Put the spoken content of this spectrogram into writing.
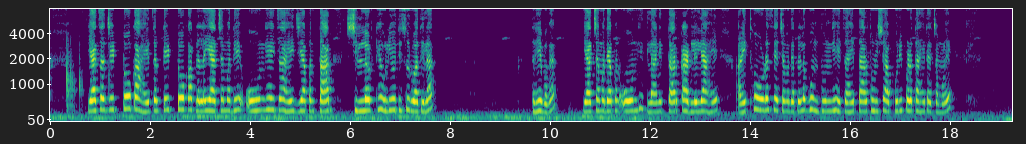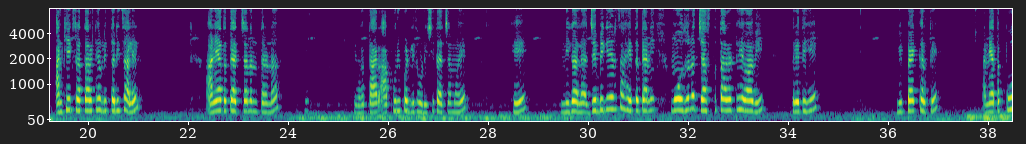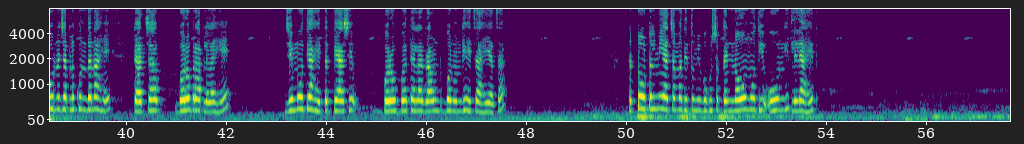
याचं जे टोक आहे तर ते टोक आपल्याला याच्यामध्ये ओवून घ्यायचं आहे. जी आपण तार शिल्लक ठेवली होती सुरुवातीला. तर हे बघा याच्यामध्ये आपण ओवून घेतलं आणि तार काढलेले आहे. आणि थोडंसं याच्यामध्ये आपल्याला गुंतवून घ्यायचं आहे. तार थोडीशी अपुरी पडत आहे त्याच्यामुळे. आणखी एक्स्ट्रा तार ठेवली तरी चालेल. आणि आता त्याच्यानंतर ना हे बघा तार अपुरी पडली थोडीशी त्याच्यामुळे हे निघालं. जे बिगिनर्स आहे तर त्यांनी मोजूनच जास्त तार ठेवावी. तर येथे हे मी पॅक करते. आणि आता पूर्ण जे आपलं कुंदन आहे त्याच्या बरोबर आपल्याला हे जे मोती आहेत तर ते असे बरोबर त्याला राऊंड बनवून घ्यायचं आहे याचा. तर टोटल मी याच्यामध्ये तुम्ही बघू शकता नऊ मोती ओवून घेतलेले आहेत.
